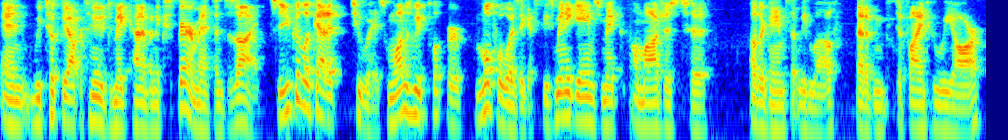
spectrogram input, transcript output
And we took the opportunity to make kind of an experiment in design. So you could look at it two ways. One is we pl- or multiple ways, I guess. These mini games make homages to other games that we love that have defined who we are.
